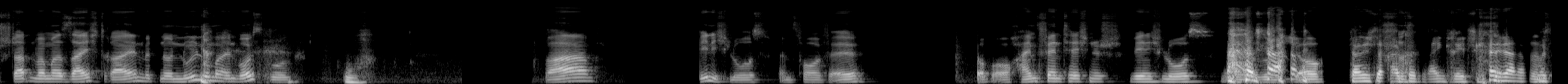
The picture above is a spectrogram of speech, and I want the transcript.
starten wir mal seicht rein mit einer Nullnummer in Wolfsburg. Uff. War wenig los beim VfL. Ich glaube auch heimfan-technisch wenig los. Also auch kann ich da mal kurz reingrätschen? da, muss,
